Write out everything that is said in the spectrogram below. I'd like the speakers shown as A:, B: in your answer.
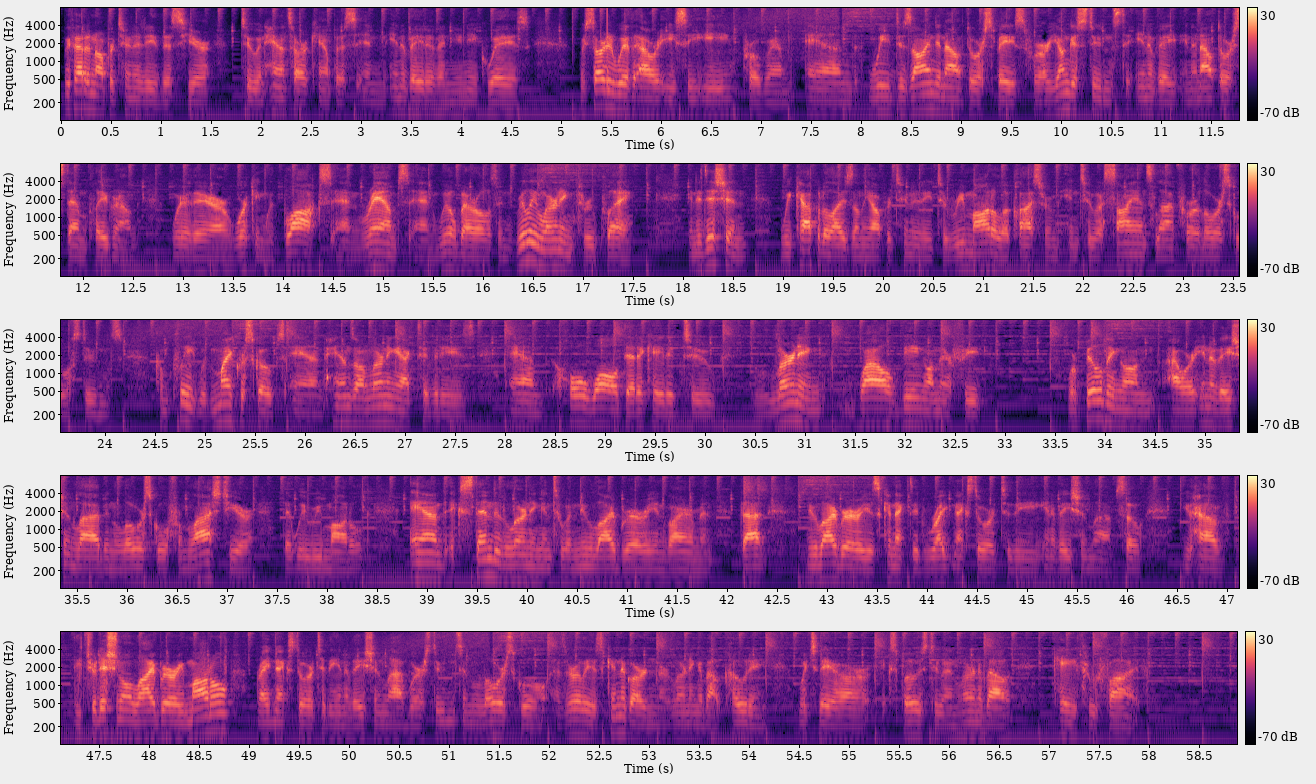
A: We've had an opportunity this year to enhance our campus in innovative and unique ways. We started with our ECE program and we designed an outdoor space for our youngest students to innovate in an outdoor STEM playground where they are working with blocks and ramps and wheelbarrows and really learning through play. In addition, we capitalized on the opportunity to remodel a classroom into a science lab for our lower school students, complete with microscopes and hands-on learning activities and a whole wall dedicated to learning while being on their feet. We're building on our innovation lab in the lower school from last year that we remodeled and extended learning into a new library environment. That new library is connected right next door to the innovation lab. So you have the traditional library model right next door to the innovation lab where students in the lower school as early as kindergarten are learning about coding, which they are exposed to and learn about K through 5.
